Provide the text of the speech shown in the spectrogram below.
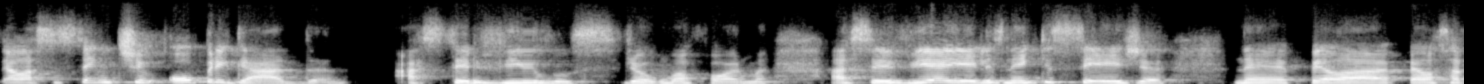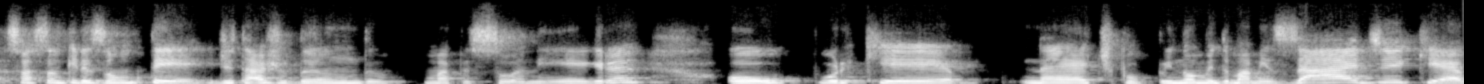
ela se sente obrigada a servi-los de alguma forma, a servir a eles, nem que seja, né, pela, pela satisfação que eles vão ter de estar ajudando uma pessoa negra, ou porque, né, tipo, em nome de uma amizade que é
